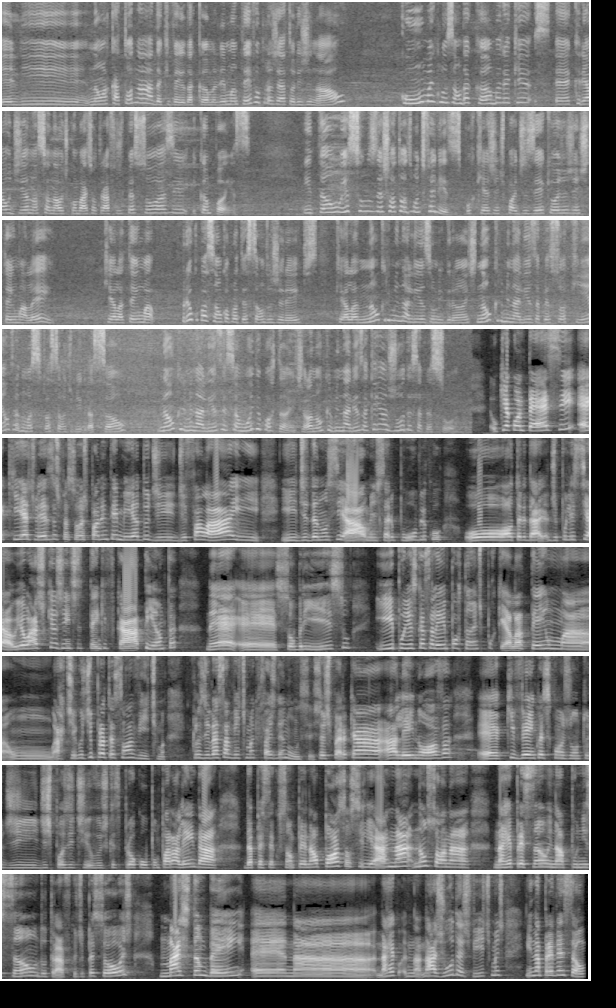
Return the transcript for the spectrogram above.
ele não acatou nada que veio da Câmara, ele manteve o projeto original, com uma inclusão da Câmara que é criar o Dia Nacional de Combate ao Tráfico de Pessoas e, e campanhas. Então isso nos deixou todos muito felizes, porque a gente pode dizer que hoje a gente tem uma lei que ela tem uma preocupação com a proteção dos direitos, que ela não criminaliza o migrante, não criminaliza a pessoa que entra numa situação de migração, não criminaliza, isso é muito importante, ela não criminaliza quem ajuda essa pessoa. O que acontece é que, às vezes, as pessoas podem ter medo de, de falar e, e de denunciar ao Ministério Público ou autoridade policial. E eu acho que a gente tem que ficar atenta né, é, sobre isso e por isso que essa lei é importante, porque ela tem uma, um artigo de proteção à vítima, inclusive essa vítima que faz denúncias. Eu espero que a, a lei nova, é, que vem com esse conjunto de dispositivos que se preocupam para além da, da persecução penal, possa auxiliar na, não só na, na repressão e na punição do tráfico de pessoas, mas também é, na, na, na ajuda às vítimas e na prevenção.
